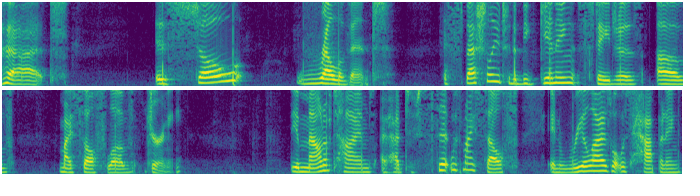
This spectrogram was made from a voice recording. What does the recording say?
that is so relevant, especially to the beginning stages of my self love journey. The amount of times I've had to sit with myself and realize what was happening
